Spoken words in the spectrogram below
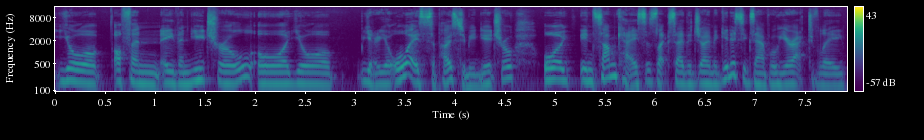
you're often either neutral or you're you know you're always supposed to be neutral, or in some cases, like say the Joe McGinniss example, you're actively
